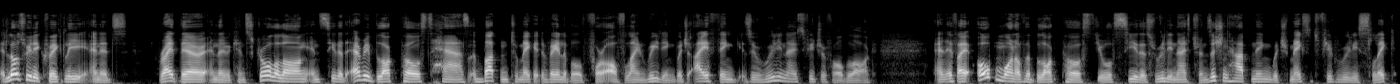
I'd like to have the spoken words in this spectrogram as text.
it loads really quickly, and it's right there. And then we can scroll along and see that every blog post has a button to make it available for offline reading, which I think is a really nice feature for a blog. And if I open one of the blog posts, you will see this really nice transition happening, which makes it feel really slick.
